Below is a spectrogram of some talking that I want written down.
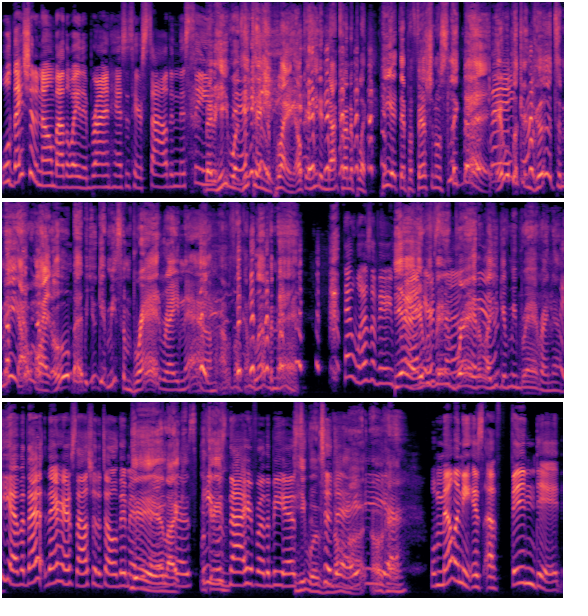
Well, they should have known, by the way, that Brian has his hair styled in this scene. Baby, he was he came to play. Okay, he did not come to play. He had that professional slick back. It was looking go. good to me. I was like, "Oh, baby, you give me some bread right now." I was like, "I'm loving that." that was a very Yeah, it was very hairstyle. bread. I'm like, "You giving me bread right now." Yeah, but that their hairstyle should have told them Yeah, everything. like, 'cause he was not here for the BS. He was today. not. Okay. Yeah. Well, Melanie is offended.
